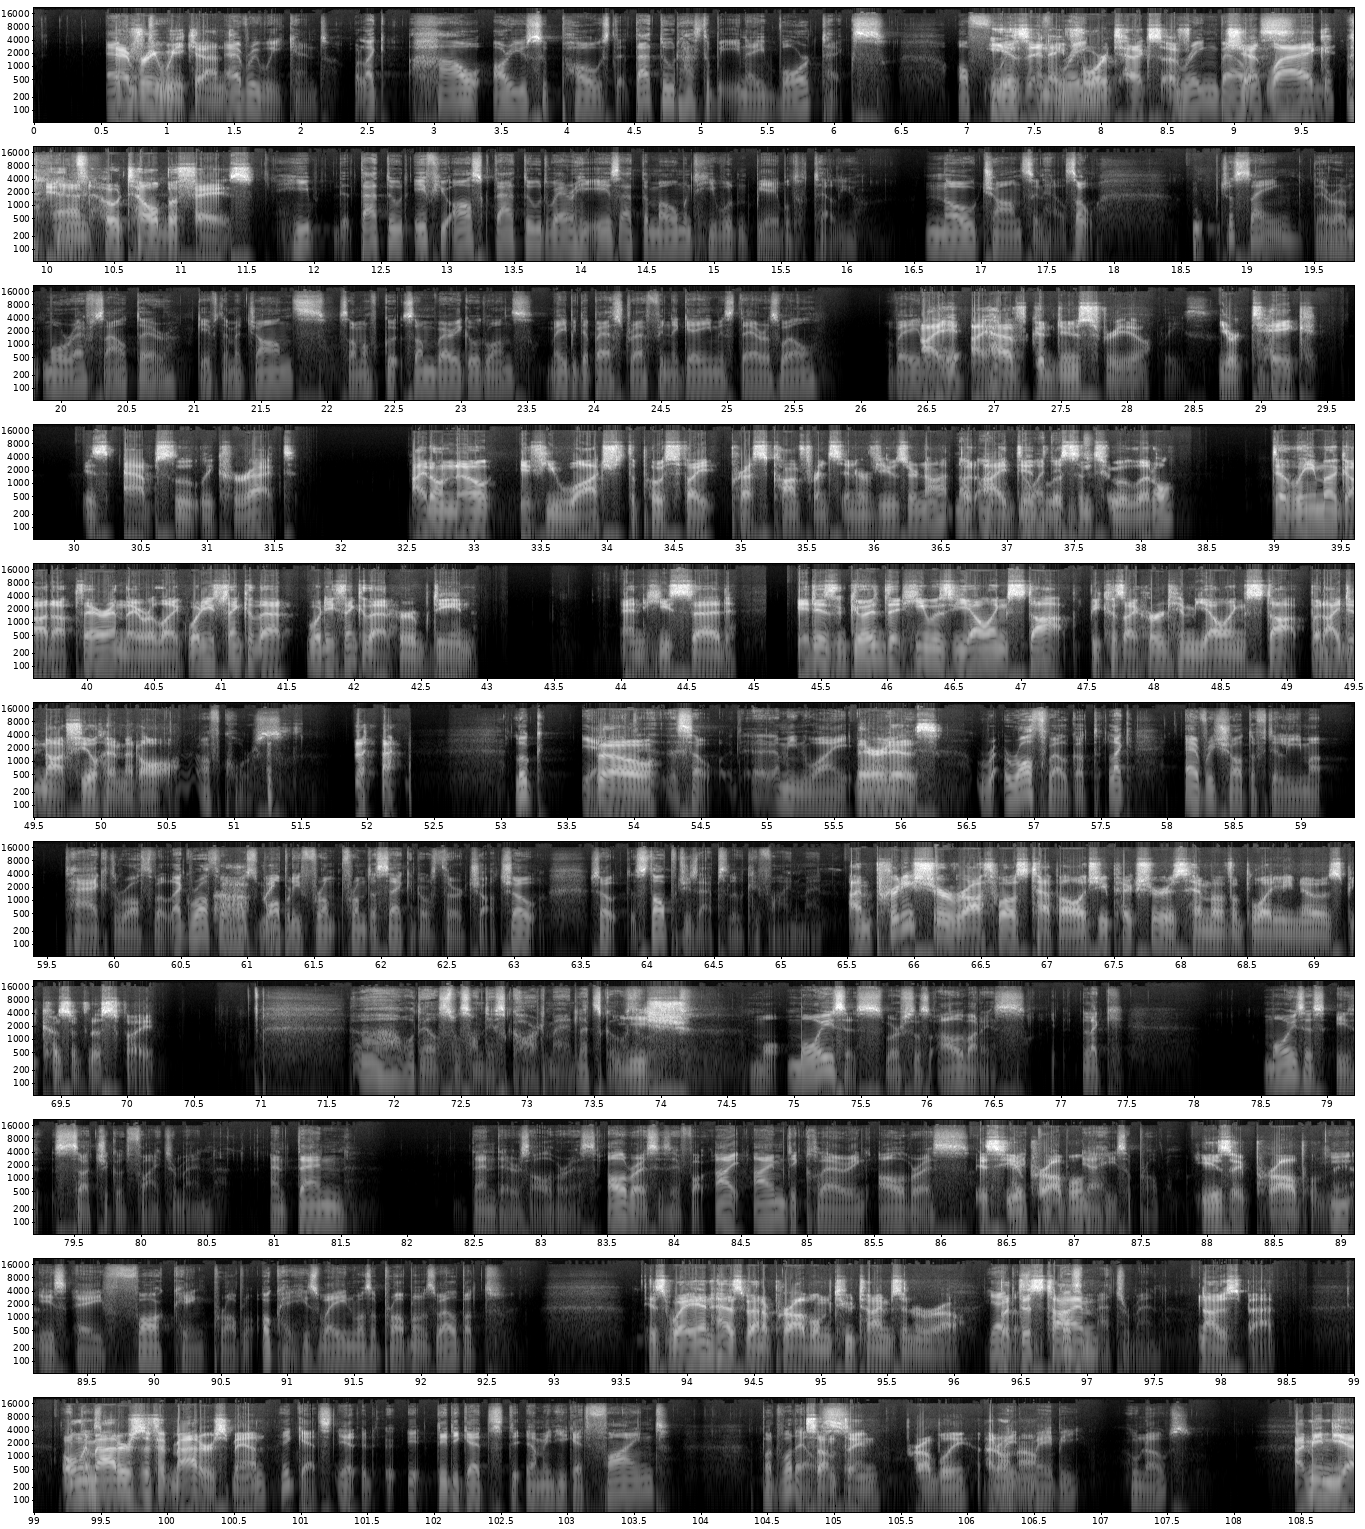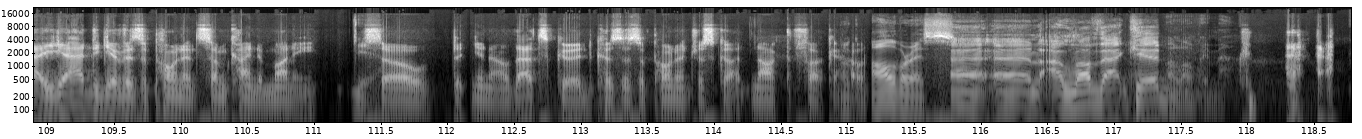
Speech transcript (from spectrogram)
Every two- weekend. every weekend. Like how are you supposed that that dude has to be in a vortex of He ring- is in a ring- vortex of jet lag and hotel buffets. he that dude if you ask that dude where he is at the moment he wouldn't be able to tell you. No chance in hell. So just saying there are more refs out there. Give them a chance. Some of good some very good ones. Maybe the best ref in the game is there as well. Available. I, I have good news for you. please. Your take is absolutely correct. I don't know if you watched the post fight press conference interviews or not, No, but I- I, no, did I listen to a little. DeLima got up there and they were like, What do you think of that? What do you think of that, Herb Dean? And he said, It is good that he was yelling stop because I heard him yelling stop, but Mm-hmm. I did not feel him at all. of course look yeah So so i mean why there why- it is. Rothwell got like every shot of the Lima tagged Rothwell. Like Rothwell Oh, was wobbly from from the second or third shot. So so the stoppage is absolutely fine, man. I'm pretty sure Rothwell's Tapology picture is him of a bloody nose because of this fight. Uh, what else was on this card, man? Let's go. Yeesh. Mo- Moises versus Alvarez. Like Moises is such a good fighter, man. And then then there's Alvarez. Alvarez is a fuck. I I'm declaring Alvarez. Is he a pro- problem? Yeah, he's a problem. He is a problem. He man. is a fucking problem. Okay, his weigh-in was a problem as well, but His weigh in has been a problem two times in a row. yeah, but this time, matter, man. not as bad. Only doesn't- matters if it matters, man. He gets. Yeah, it- it- did he get? I mean, he get fined, but what else? Something, probably. I don't May- know. Maybe. Who knows? I mean, yeah, he had to give his opponent some kind of money. Yeah. So, you know, that's good because his opponent just got knocked the fuck Look, out. Alvarez, Uh, and I love that kid. I love him.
